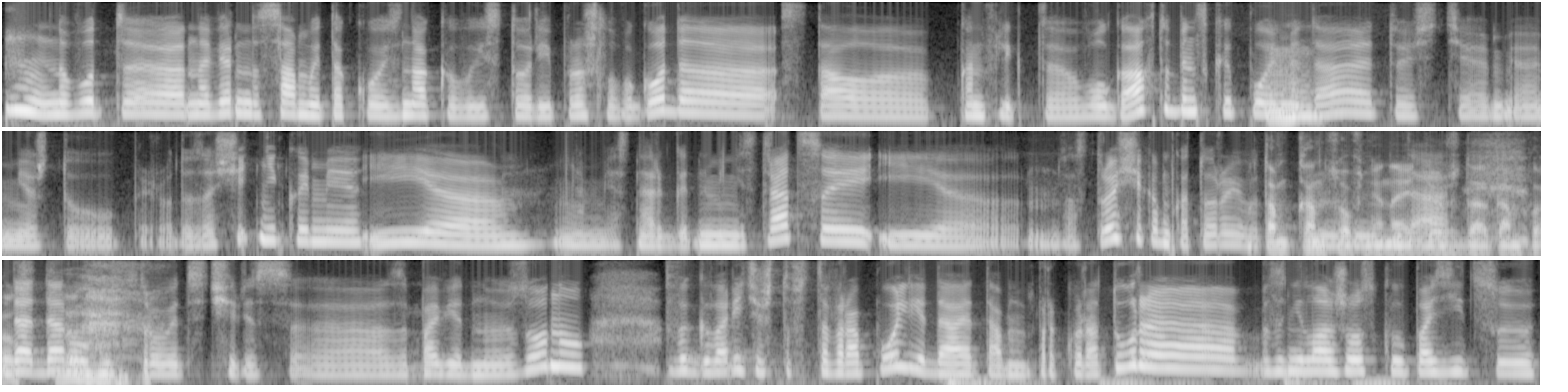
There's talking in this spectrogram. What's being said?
Ну вот, э, наверное, самой такой знаковой историей прошлого года стал конфликт в Волго-Ахтубинской пойме, mm-hmm. да, то есть э, между природозащитниками и э, местной администрацией и застройщиком, который... Ну, там вот, концов не найдешь, да, да там просто... Да, дорогу строят через заповедную зону. Вы говорите, что в Ставрополье, да, там прокуратура заняла жесткую позицию.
